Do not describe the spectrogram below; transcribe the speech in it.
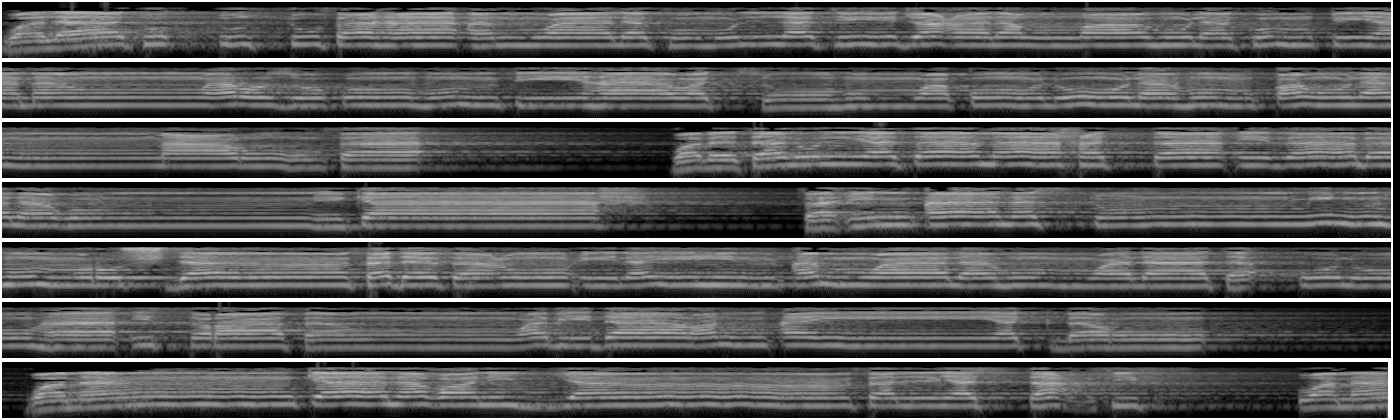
ولا تؤتوا السفهاء أموالكم التي جعل الله لكم قيما وارزقوهم فيها واكسوهم وقولوا لهم قولا معروفا وابتلوا اليتامى حتى إذا بلغوا النكاح فإن آنستم منهم رشدا فادفعوا إليهم أموالهم ولا تأكلوها إسرافا وبدارا أن يكبروا ومن كان غنيا فليستعفف ومن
